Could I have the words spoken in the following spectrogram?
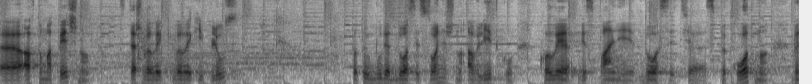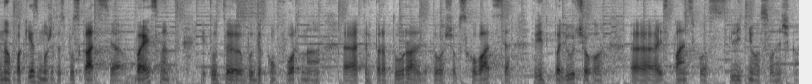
е, автоматично. Це теж велик, великий плюс. То тут буде досить сонячно, а влітку, коли в Іспанії досить е, спекотно, ви навпаки зможете спускатися в бейсмент, і тут е, буде комфортна е, температура для того, щоб сховатися від палючого іспанського літнього сонечка.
